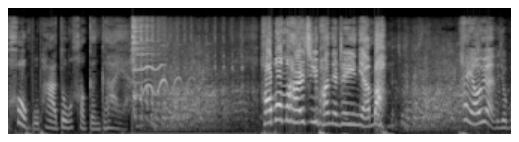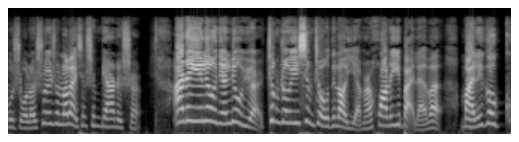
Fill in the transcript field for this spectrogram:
厚不怕冻，好尴尬呀。”好吧，我们还是继续盘点这一年吧。太遥远的就不说了，说一说老百姓身边的事儿。二零一六年六月，郑州一姓周的老爷们花了一百来万，买了一个贵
